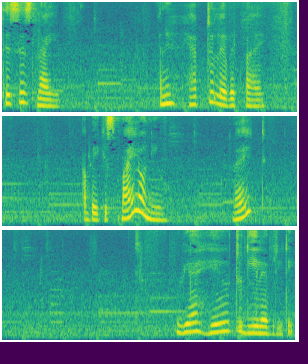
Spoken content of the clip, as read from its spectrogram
this is life, and you have to live it by a big smile on you, right? We are here to deal every day,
